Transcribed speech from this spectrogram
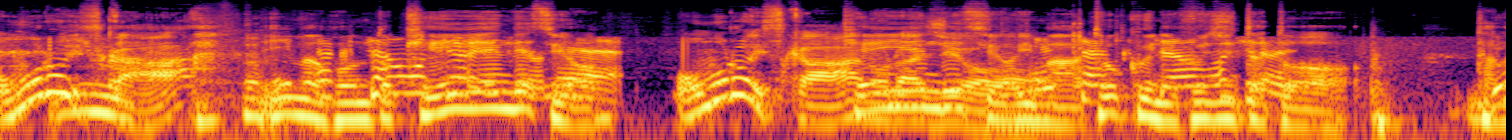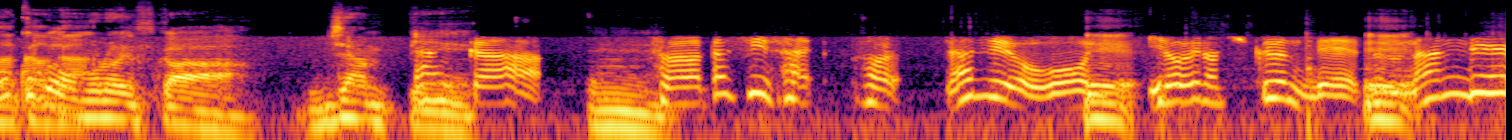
おもろいっすか？今本当敬遠ですよ。めおもろいっすか？あ敬遠ですよ。今特に藤田と田ど中が。こがおもろいんすか？ジャンピンなんか、うん。その私さそのラジオをええ。いろいろ聞くんで、ええ。なんで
